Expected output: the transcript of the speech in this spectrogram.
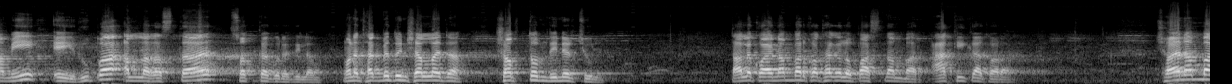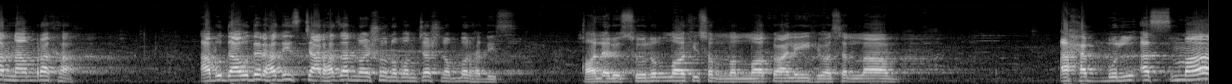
আমি এই রূপা আল্লাহ রাস্তায় সৎকা করে দিলাম মনে থাকবে তো ইনশাল্লাহ এটা সপ্তম দিনের চুল তাহলে কয় নাম্বার কথা গেল পাঁচ নাম্বার আকিকা করা ছয় নাম্বার নাম রাখা আবু দাউদের হাদিস চার হাজার নয়শো উনপঞ্চাশ নম্বর হাদিস قال رسول الله صلى الله عليه وسلم আহাবুল আসমা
